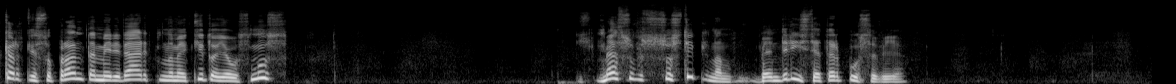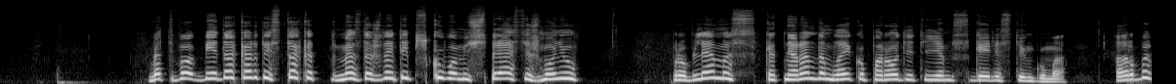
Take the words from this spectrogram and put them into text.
kart, kai suprantame ir įvertiname kito jausmus, mes sustiprinam bendrystę tarpusavyje. Bet bėda kartais ta, kad mes dažnai taip skubom išspręsti žmonių problemas, kad nerandam laiko parodyti jiems gailestingumą. Arba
